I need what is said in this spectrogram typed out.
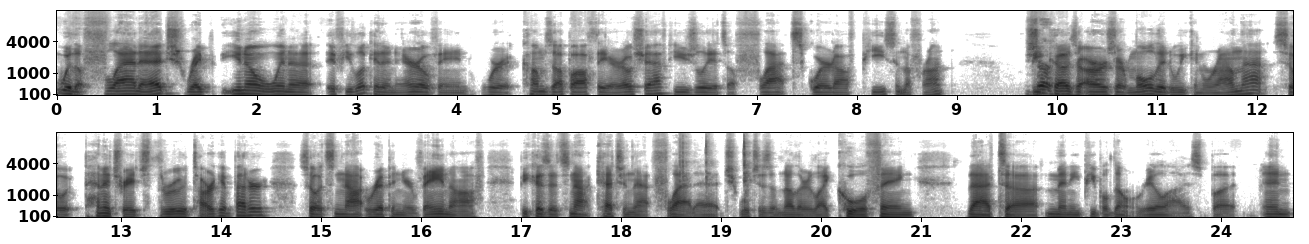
with a flat edge, right? You know, when a if you look at an arrow vane where it comes up off the arrow shaft, usually it's a flat, squared off piece in the front. Sure. Because ours are molded, we can round that so it penetrates through a target better. So it's not ripping your vane off because it's not catching that flat edge, which is another like cool thing that uh, many people don't realize. But and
